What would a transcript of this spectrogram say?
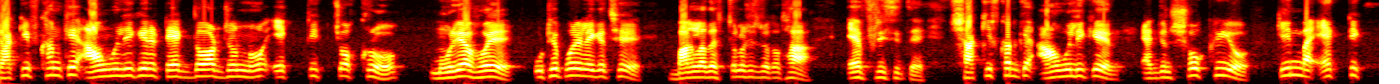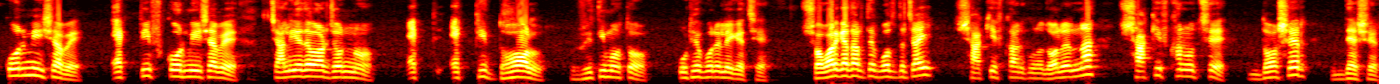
শাকিব খানকে আওয়ামী লীগের ট্যাগ দেওয়ার জন্য একটি চক্র মরিয়া হয়ে উঠে পড়ে লেগেছে বাংলাদেশ চলচ্চিত্র তথা এফডিসিতে। শাকিব খানকে আওয়ামী লীগের একজন সক্রিয় কিংবা অ্যাক্টিভ কর্মী হিসাবে অ্যাক্টিভ কর্মী হিসাবে চালিয়ে দেওয়ার জন্য এক- একটি দল রীতিমতো উঠে পড়ে লেগেছে। সবার জ্ঞাতার্থে বলতে চাই, শাকিব খান কোনো দলের না, শাকিব খান হচ্ছে দশের দেশের।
